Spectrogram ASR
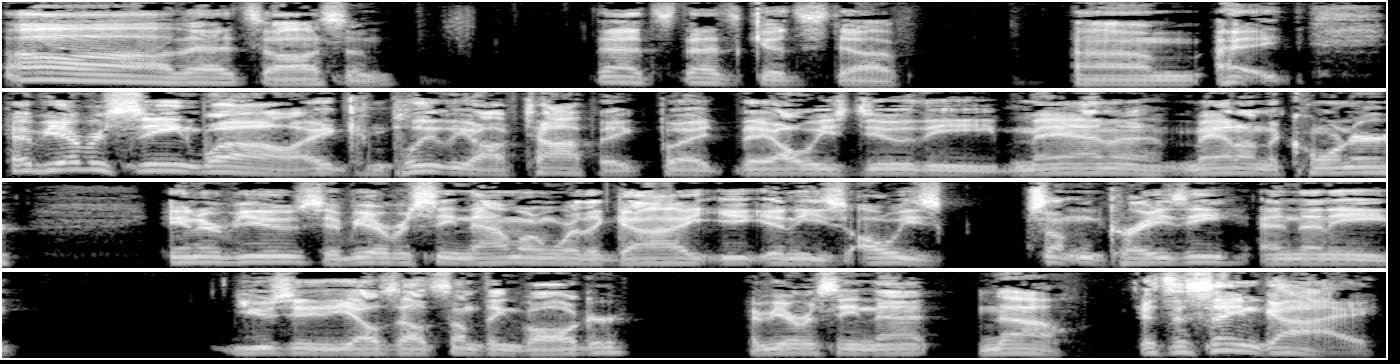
oh, that's awesome. That's that's good stuff. Um, I, have you ever seen? Well, I, completely off topic, but they always do the man uh, man on the corner interviews. Have you ever seen that one where the guy and he's always something crazy, and then he usually yells out something vulgar? Have you ever seen that? No. It's the same guy.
